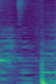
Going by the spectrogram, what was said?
I'm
